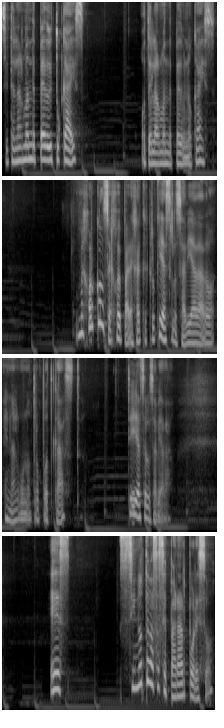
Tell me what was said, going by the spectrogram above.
Si te alarman de pedo y tú caes, o te alarman de pedo y no caes. mejor consejo de pareja, que creo que ya se los había dado en algún otro podcast. Sí, ya se los había dado es, si no te vas a separar por eso,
